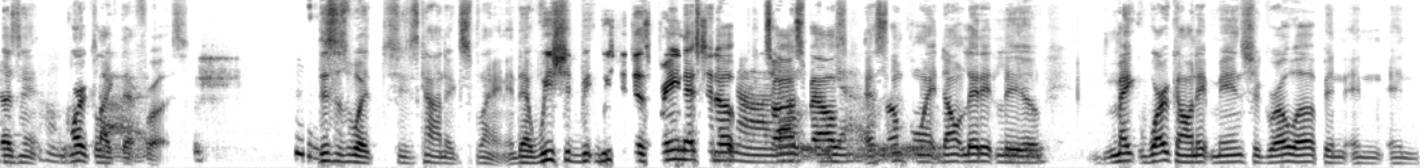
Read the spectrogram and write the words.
doesn't Oh work like that for us. Hmm. This is what she's kind of explaining that we should be we should just bring that shit up Nah, to our spouse yeah, at some point. Mm-hmm. Don't let it live. Mm-hmm. Make work on it. Men should grow up and and and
